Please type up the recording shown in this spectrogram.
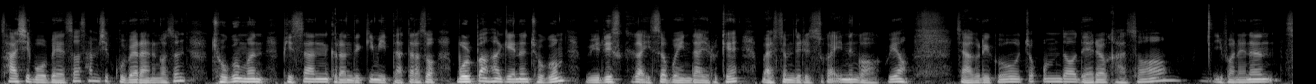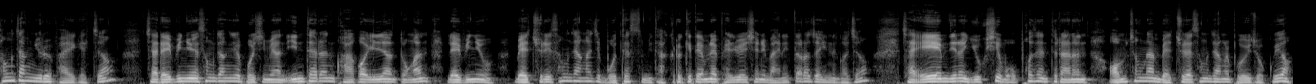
45배에서 39배라는 것은 조금은 비싼 그런 느낌이 있다. 따라서 몰빵하기에는 조금 위리스크가 있어 보인다. 이렇게 말씀드릴 수가 있는 것 같고요. 자, 그리고 조금 더 내려가서 이번에는 성장률을 봐야겠죠. 자, 레비뉴의 성장률 보시면 인텔은 과거 1년 동안 레비뉴 매출이 성장하지 못했습니다. 그렇기 때문에 밸류에이션이 많이 떨어져 있는 거죠. 자, AMD는 65%라는 엄청난 매출의 성장을 보여줬고요.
